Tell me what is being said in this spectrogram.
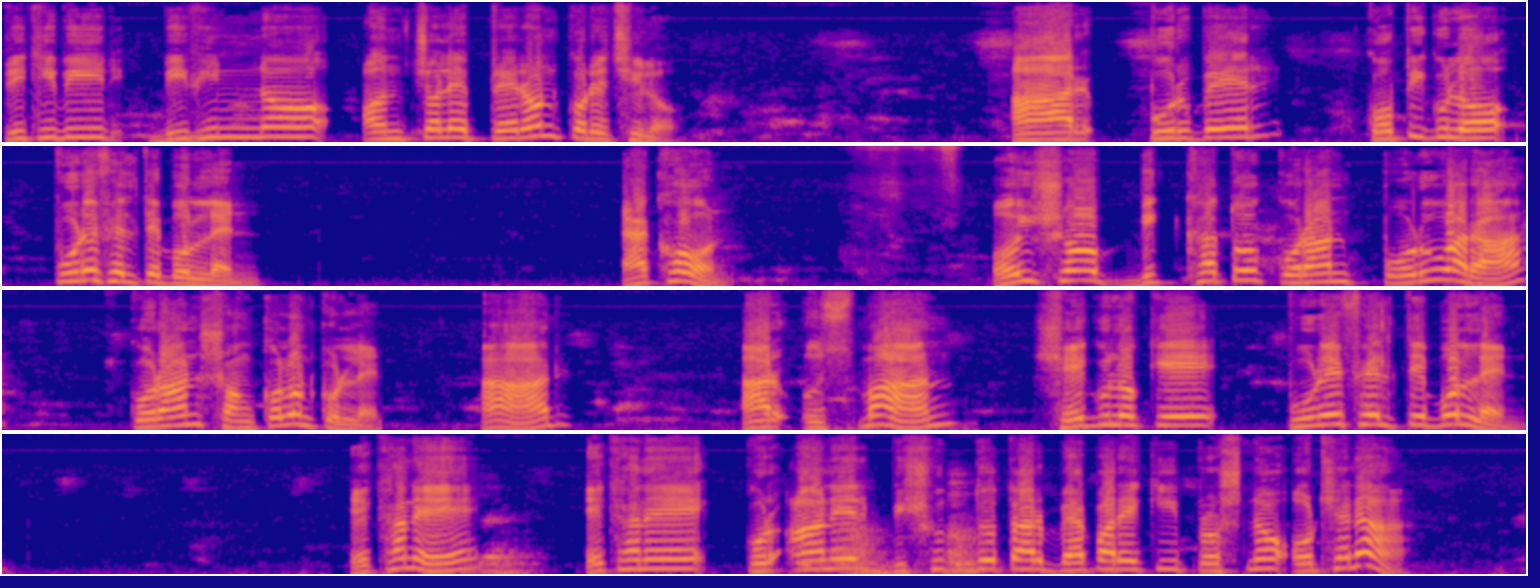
পৃথিবীর বিভিন্ন অঞ্চলে প্রেরণ করেছিল। আর পূর্বের কপিগুলো পুড়ে ফেলতে বললেন। এখন ওইসব বিখ্যাত কোরআন পড়ুয়ারা কোরআন সংকলন করলেন। আর আর উসমান সেগুলোকে পুড়ে ফেলতে বললেন। এখানে এখানে কোরআনের বিশুদ্ধতার ব্যাপারে কি প্রশ্ন ওঠে না?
